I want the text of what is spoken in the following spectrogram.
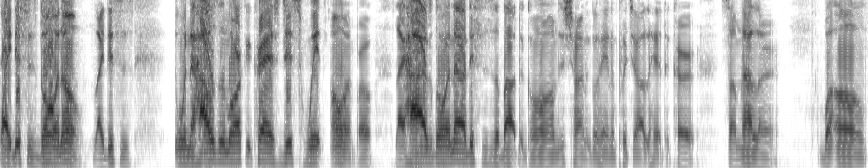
Like this is going on. Like this is when the housing market crashed, this went on, bro. Like how it's going now, this is about to go on. I'm just trying to go ahead and put y'all ahead of the curve. Something I learned. But um,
